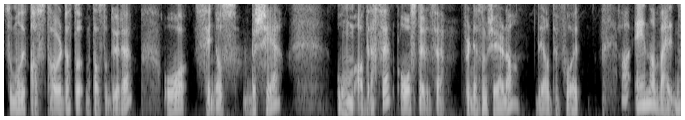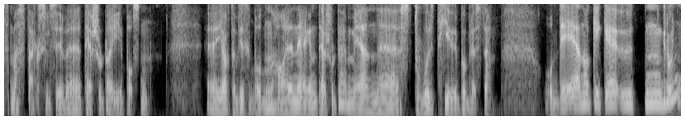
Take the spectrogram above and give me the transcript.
så må du kaste over tasta- tastaturet og sende oss beskjed om adresse og størrelse. For det som skjer da, det er at du får ja, en av verdens mest eksklusive T-skjorter i posten. Eh, Jakt- og fiskepodden har en egen T-skjorte med en eh, stor tiur på brystet. Og det er nok ikke uten grunn,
